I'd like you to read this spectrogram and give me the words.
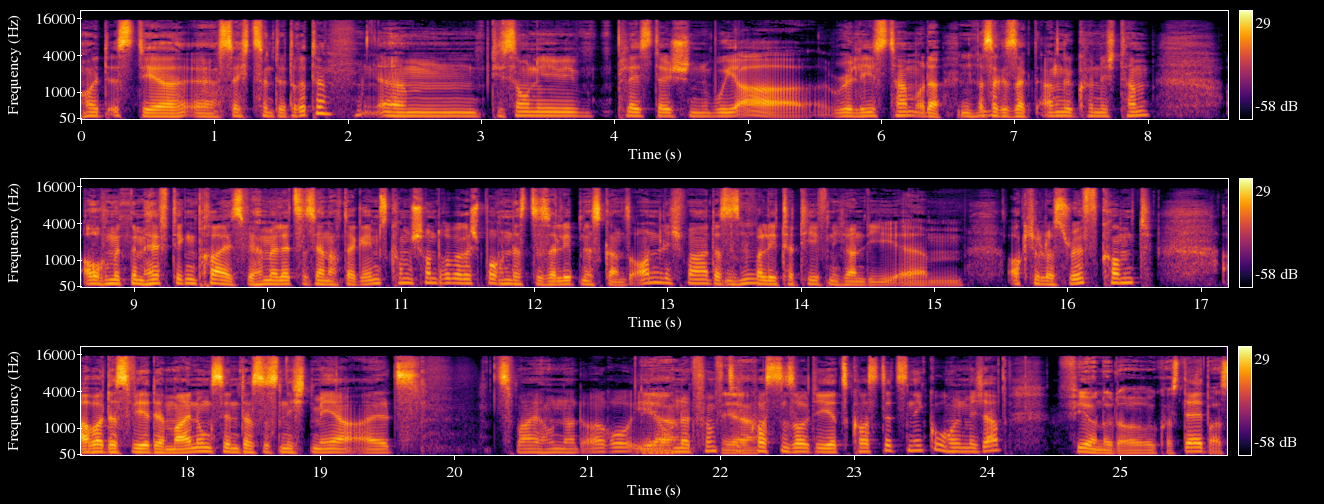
heute ist der äh, 16.3., ähm, die Sony PlayStation VR released haben oder besser gesagt angekündigt haben. Auch mit einem heftigen Preis. Wir haben ja letztes Jahr nach der Gamescom schon drüber gesprochen, dass das Erlebnis ganz ordentlich war, dass es qualitativ nicht an die ähm, Oculus Rift kommt, aber dass wir der Meinung sind, dass es nicht mehr als 200 Euro, eher Ja, 150 ja. kosten sollte. Jetzt kostet's, Nico, hol mich ab. 400 Euro kostet Spaß.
